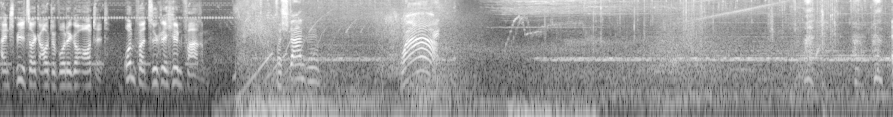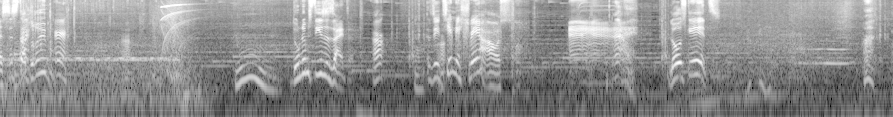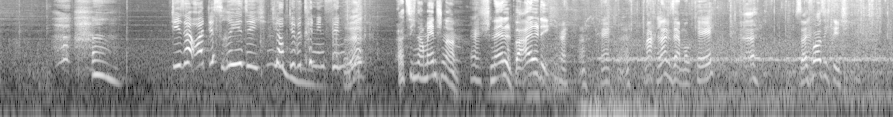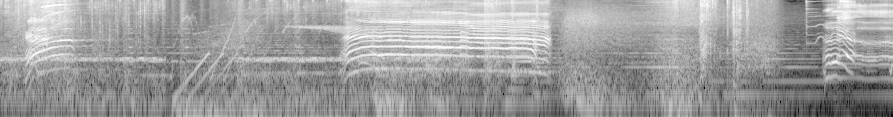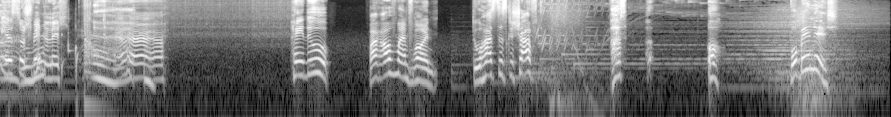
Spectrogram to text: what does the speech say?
Ein Spielzeugauto wurde geortet. Unverzüglich hinfahren. Verstanden. Wow! Es ist da drüben. Du nimmst diese Seite. Ah, Sieht ziemlich schwer aus. Los geht's. Dieser Ort ist riesig. Glaubt ihr, wir können ihn finden? Hört sich nach Menschen an. Schnell, beeil dich. Äh, Mach langsam, okay? Sei vorsichtig. Ah! Mir ist so schwindelig. Hey du, wach auf, mein Freund. Du hast es geschafft. Was? Oh. Wo bin ich?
